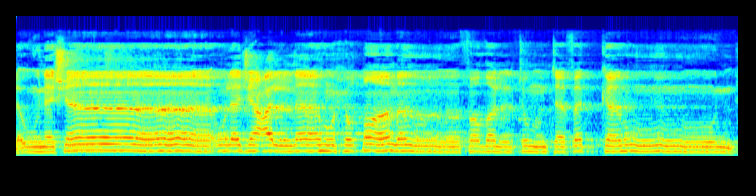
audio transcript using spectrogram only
لو نشاء لجعلناه حطاما فظلتم تفكهون.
